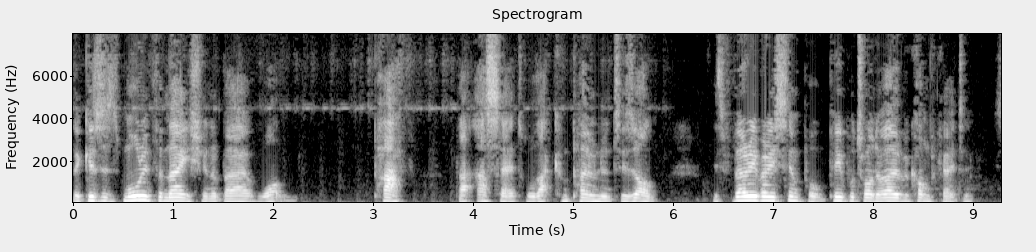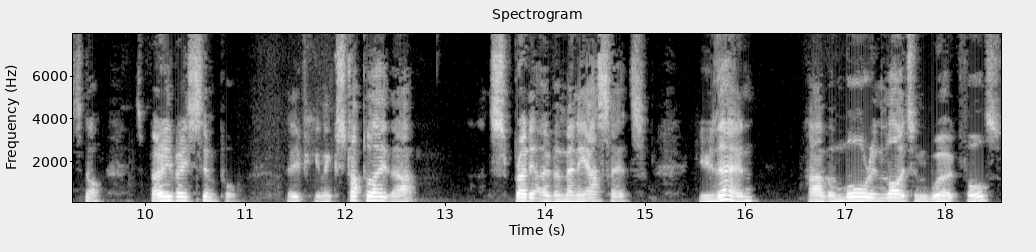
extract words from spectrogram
that gives us more information about what path that asset or that component is on. It's very, very simple. People try to overcomplicate it. It's not. It's very, very simple. And if you can extrapolate that, spread it over many assets, you then have a more enlightened workforce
